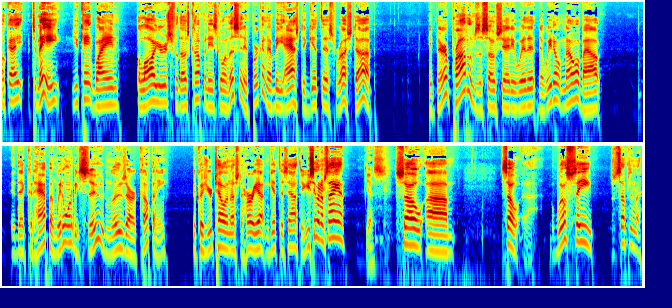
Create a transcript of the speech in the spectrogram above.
Okay, to me, you can't blame the lawyers for those companies going. Listen, if we're going to be asked to get this rushed up, if there are problems associated with it that we don't know about that could happen, we don't want to be sued and lose our company because you're telling us to hurry up and get this out there. You see what I'm saying? Yes. So, um, so uh, we'll see something. like-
